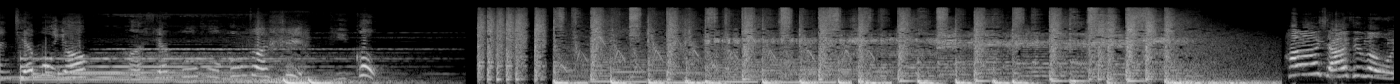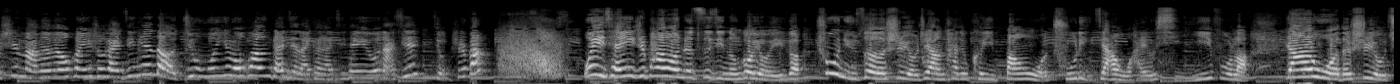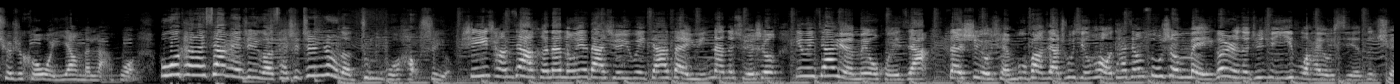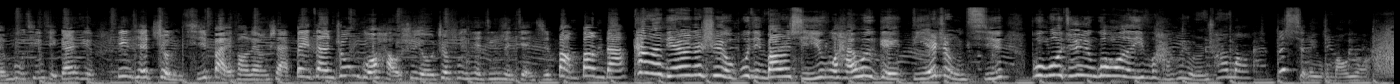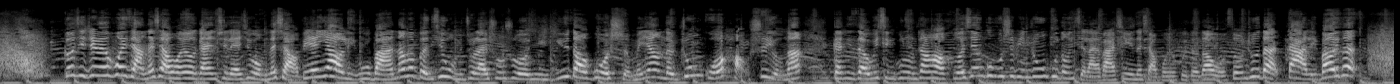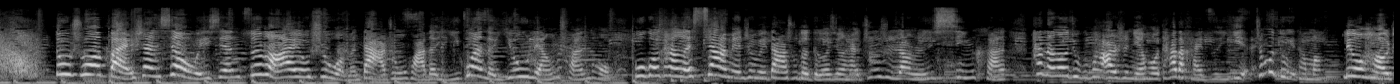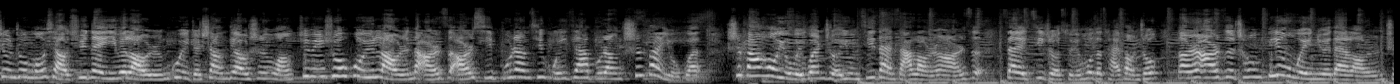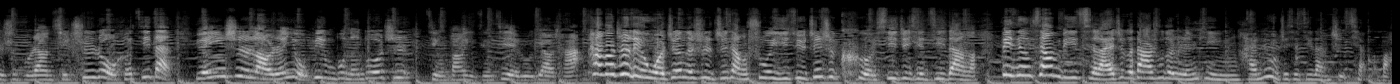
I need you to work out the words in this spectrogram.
本节目由何仙姑父工作室提供。哈喽，小妖精们我是马喵喵，欢迎收看今天的囧闻一箩筐，赶紧来看看今天又有哪些囧事吧。我以前一直盼望着自己能够有一个处女座的室友，这样他就可以帮我处理家务还有洗衣服了。然而我的室友却是和我一样的懒货。不过看看下面这个才是真正的中国好室友。十一长假，河南农业大学一位家在云南的学生，因为家远没有回家，在室友全部放假出行后，他将宿舍每个人的军训衣服还有鞋子全部清洗干净，并且整齐摆放晾晒，被赞中国好室友。这奉献精神简直棒棒的。看看别人的室友，不不仅帮。洗衣服还会给叠整齐，不过军训过后的衣服还会有人穿吗？那洗了有个毛用啊！恭喜这位获奖的小朋友，赶紧去联系我们的小编要礼物吧。那么本期我们就来说说你遇到过什么样的中国好室友呢？赶紧在微信公众账号“何仙姑父”视频中互动起来吧，幸运的小朋友会得到我送出的大礼包一份。都说百善孝为先，尊老爱幼是我们大中华的一贯的优良传统。不过看了下面这位大叔的德行，还真是让人心寒。他难道就不怕二十年后他的孩子也这么对他吗？六号郑州某小区内，一位老人跪着上吊身亡。居民说，或与老人的儿子儿媳不让其回家、不让吃饭有关。事发后，有围观者用鸡蛋砸老人儿子。在记者随后的采访中，老人儿子称并未虐待老人，只是不让其吃肉和鸡蛋，原因是老老人有病不能多吃。警方已经介入调查。看到这里，我真的是只想说一句，真是可惜这些鸡蛋了。毕竟相比起来，这个大叔的人品还没有这些鸡蛋值钱了吧。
